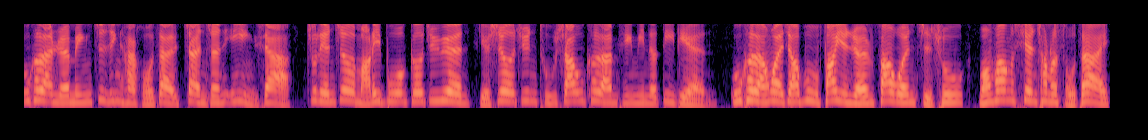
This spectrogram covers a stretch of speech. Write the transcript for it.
乌克兰人民至今还活在战争阴影下。就连这马利波歌剧院也是俄军屠杀乌克兰平民的地点。乌克兰外交部发言人发文指出，王芳献唱的所在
